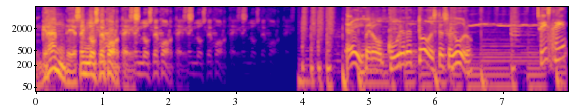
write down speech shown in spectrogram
Grandes en los deportes. los deportes. Ey, pero cubre de todo este seguro. Sí, sí,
